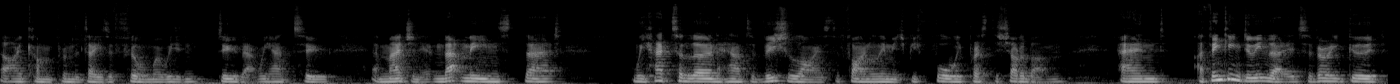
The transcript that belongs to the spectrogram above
Uh, I come from the days of film where we didn't do that. We had to imagine it. And that means that we had to learn how to visualize the final image before we press the shutter button. And I think in doing that, it's a very good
